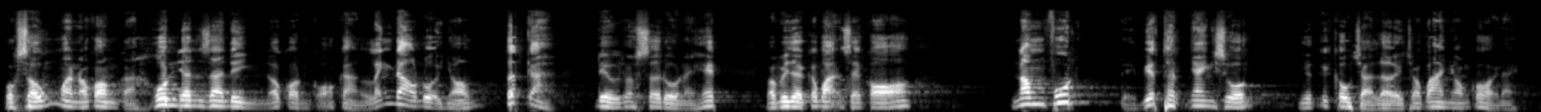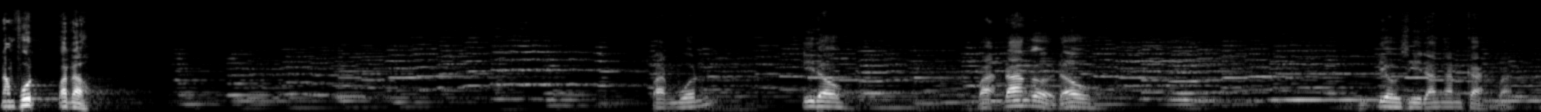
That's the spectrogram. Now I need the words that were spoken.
cuộc sống mà nó còn cả hôn nhân gia đình, nó còn có cả lãnh đạo đội nhóm, tất cả đều cho sơ đồ này hết. Và bây giờ các bạn sẽ có 5 phút để viết thật nhanh xuống những cái câu trả lời cho ba nhóm câu hỏi này. 5 phút bắt đầu. Bạn muốn đi đâu? Bạn đang ở đâu? Điều gì đang ngăn cản bạn?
